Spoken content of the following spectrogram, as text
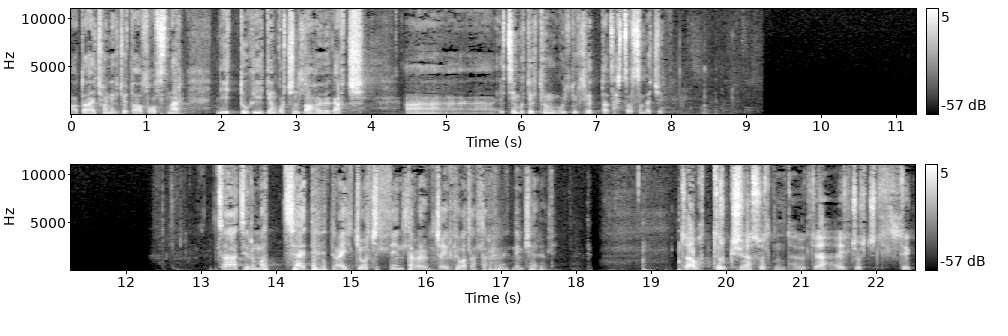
одоо аж ахуйн нэгжүүд олгуулснаар нийт түүхийн эдийн 37%-ыг авч эцсийн бүтээгдэхүүн үйлдвэрлэхэд одоо зарцуулсан байж байна. За Цэрэнбат сайд тэр аялал жуулчлалын талаар баримтж байгаа ерхий болгон талаар нэмж хариулъя. За Баттэр гişийн асуултанд хариулъя. Аялал жуулчлалыг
